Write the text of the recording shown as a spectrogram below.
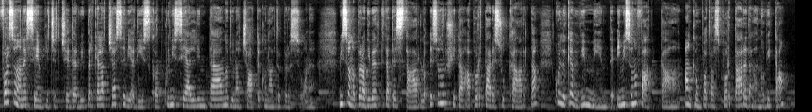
Forse non è semplice accedervi perché l'accesso è via Discord, quindi si è all'interno di una chat con altre persone. Mi sono però divertita a testarlo e sono riuscita a portare su carta quello che avevo in mente e mi sono fatta anche un po' trasportare dalla novità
